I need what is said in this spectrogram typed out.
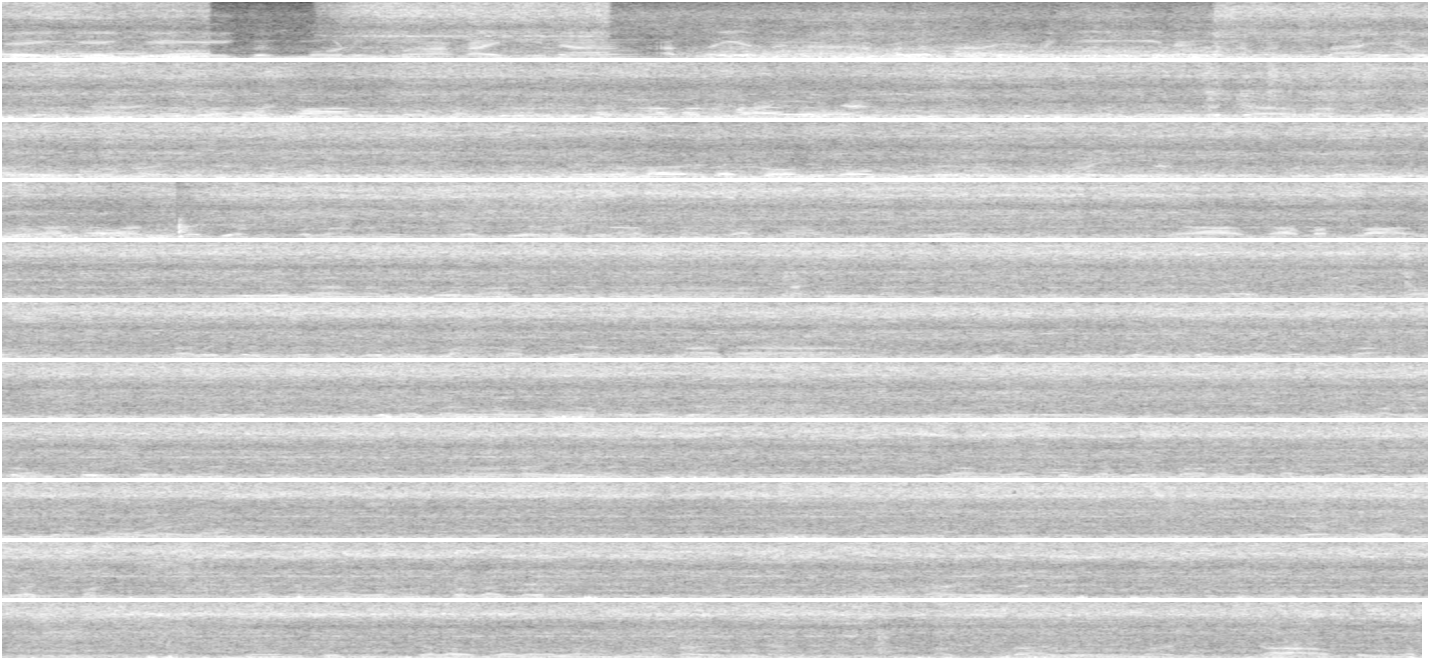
Yay. Good morning mga kaininang. At ayan na nga pala tayo. Nag-iinang na naman tayo. Kaininang. Nagala po tayo mga kaininang. Kailangan natin ng pera mga kaininang. At ayan na po. Nagyan ko pala ng lagyan. Ayan. Yan, dapat lang. Ihinangan na po natin yan mga kaininang. Ayan po. Lalagyan po natin ng backup yan para Ayan, ang medyo natanggal ko nga pala dyan. Kasi malakas ang pressure niya mga kainan. Kailangan natin lagyan para matanggal yung niya mga kainan. Ayan, nalaglag pa. Kanya nga yun ang palagay. Mga. Ayan, galaw-galaw lang mga kainan. At tayo mag-aapoy na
